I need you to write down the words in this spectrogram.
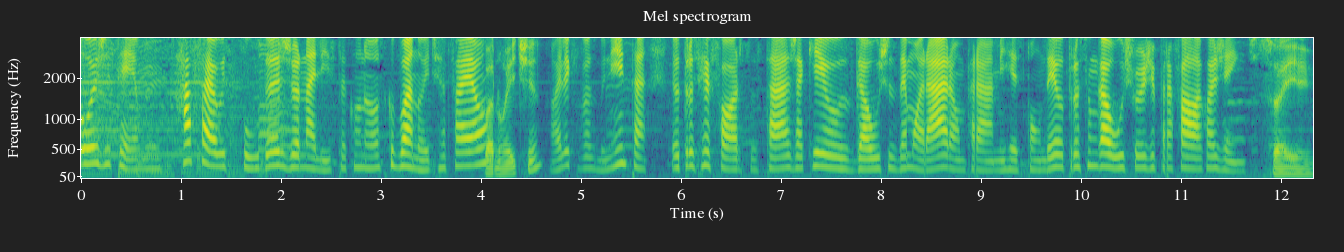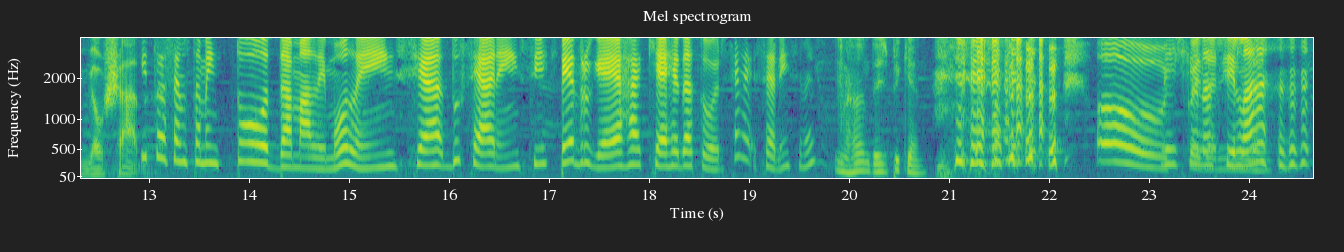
Hoje temos Rafael Spulder, jornalista conosco. Boa noite, Rafael. Boa noite. Olha que voz bonita. Eu trouxe reforços, tá? Já que os gaúchos demoraram pra me responder, eu trouxe um gaúcho hoje pra falar com a gente. Isso aí, gauchado. E trouxemos também toda a malemolência do cearense Pedro Guerra, que é redator. Ce cearense mesmo? Aham, desde pequeno. Oh, Desde que eu coisa nasci linda. lá.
